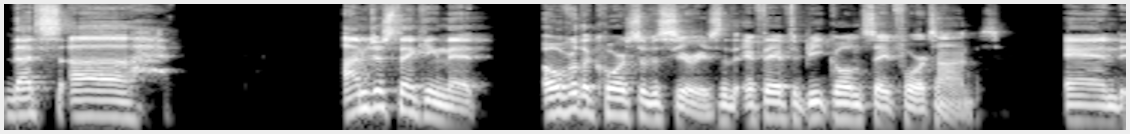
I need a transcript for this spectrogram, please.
that's uh, I'm just thinking that over the course of a series, if they have to beat Golden State four times and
